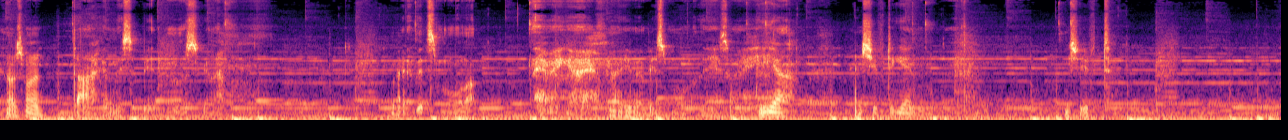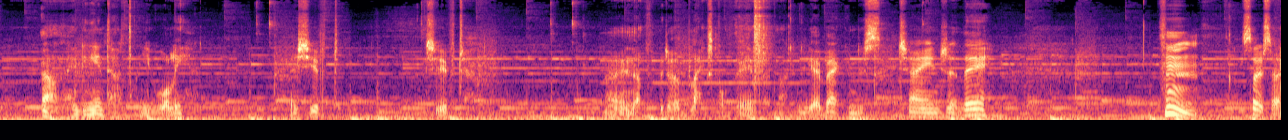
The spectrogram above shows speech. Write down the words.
And I just want to darken this a bit. I'm just going to make it a bit smaller. There we go, maybe a bit smaller there. So here, and shift again, and shift. Oh, I'm hitting enter, you wally shift, shift. I end up a bit of a black spot there, but I can go back and just change it there. Hmm, so-so.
